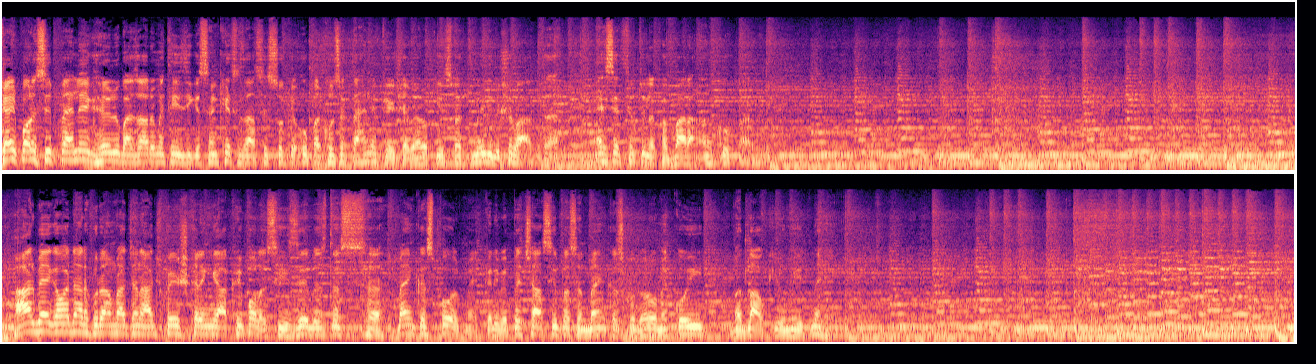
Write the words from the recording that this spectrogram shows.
Credit policy پہلے گھریلو بازاروں میں تیزی کے سنکھیت ہزار حصوں کے اوپر کھل سکتا ہے نفٹی ایشیا بیاروں کی اس وقت ملی بھی شروعات۔ ایسے ایف ففٹی لگ بھگ بارہ انکوں پر۔ R B I governor Ram Rajan آج پیش کریں گے آخری پالیسی۔ زی بزنس، بینکرز پول میں قریب پچاسی پرسنٹ بینکرز کو دوروں میں کوئی بدلاؤ کی امید نہیں۔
